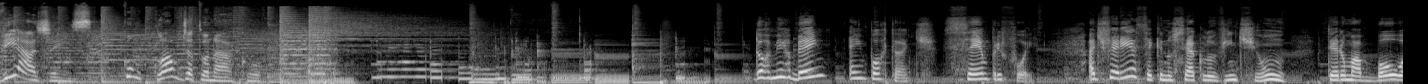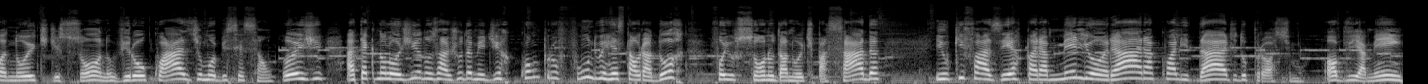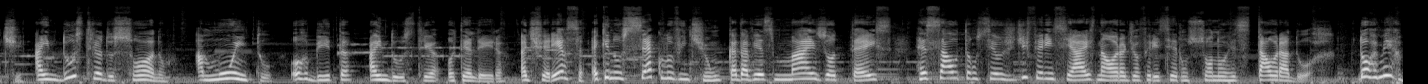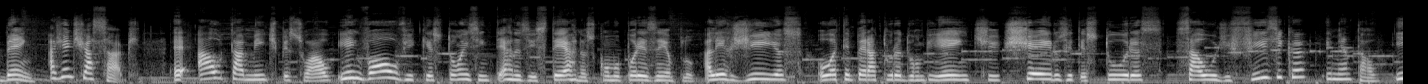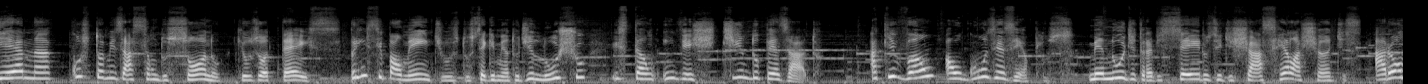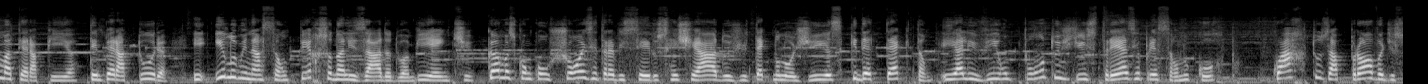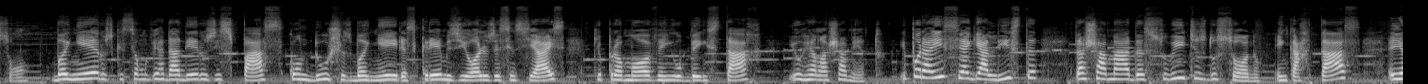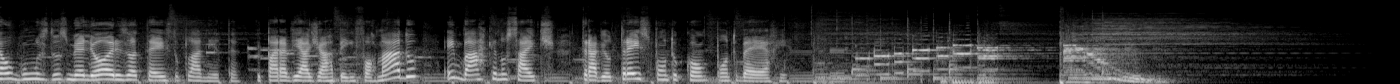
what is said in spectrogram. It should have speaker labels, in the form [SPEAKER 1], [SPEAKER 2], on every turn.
[SPEAKER 1] Viagens com Cláudia Tonaco.
[SPEAKER 2] Dormir bem é importante, sempre foi. A diferença é que no século XXI, ter uma boa noite de sono virou quase uma obsessão. Hoje, a tecnologia nos ajuda a medir quão profundo e restaurador foi o sono da noite passada e o que fazer para melhorar a qualidade do próximo. Obviamente, a indústria do sono há muito orbita a indústria hoteleira. A diferença é que no século XXI, cada vez mais hotéis ressaltam seus diferenciais na hora de oferecer um sono restaurador. Dormir bem, a gente já sabe, é altamente pessoal e envolve questões internas e externas, como, por exemplo, alergias ou a temperatura do ambiente, cheiros e texturas, saúde física e mental. E é na customização do sono que os hotéis, principalmente os do segmento de luxo, estão investindo pesado. Aqui vão alguns exemplos: menu de travesseiros e de chás relaxantes, aromaterapia, temperatura e iluminação personalizada do ambiente, camas com colchões e travesseiros recheados de tecnologias que detectam e aliviam pontos de estresse e pressão no corpo, quartos à prova de som, banheiros que são verdadeiros spas com duchas, banheiras, cremes e óleos essenciais que promovem o bem-estar e o relaxamento. E por aí segue a lista das chamadas suítes do sono, em cartaz em alguns dos melhores hotéis do planeta. E para viajar bem informado, embarque no site travel3.com.br.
